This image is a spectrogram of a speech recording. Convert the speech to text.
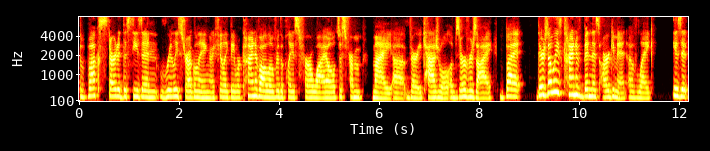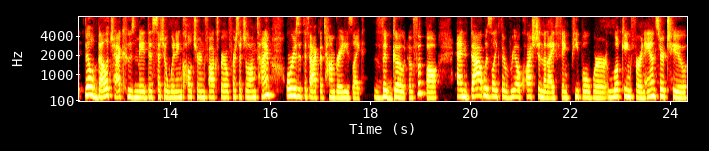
The Bucs started the season really struggling. I feel like they were kind of all over the place for a while, just from my uh, very casual observer's eye. But there's always kind of been this argument of like, is it Bill Belichick who's made this such a winning culture in Foxborough for such a long time? Or is it the fact that Tom Brady's like the goat of football? And that was like the real question that I think people were looking for an answer to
